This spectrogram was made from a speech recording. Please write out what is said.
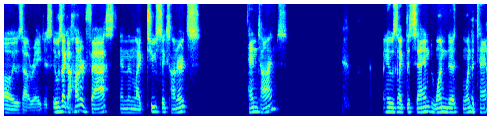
Oh, it was outrageous. It was like a hundred fast and then like two six hundreds, ten times. And it was like descend one to one to ten.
